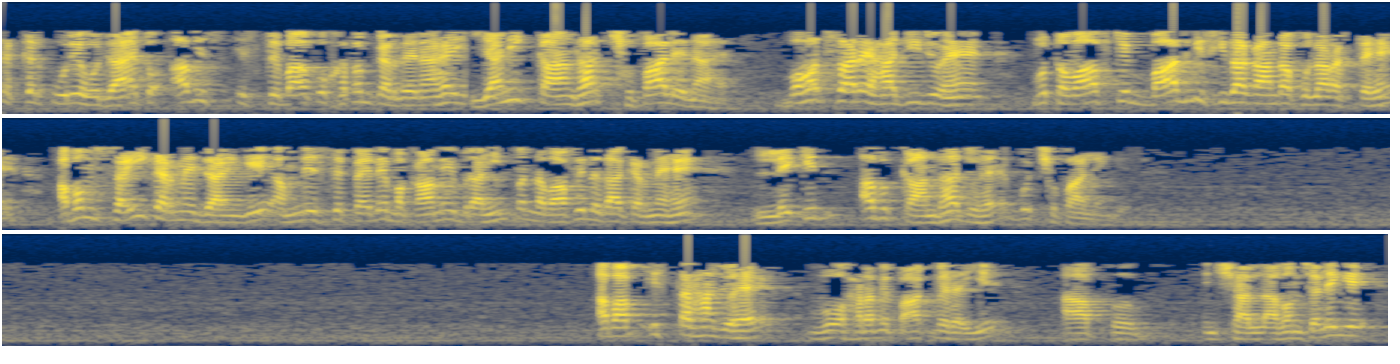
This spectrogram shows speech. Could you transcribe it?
چکر پورے ہو جائیں تو اب اس استباع کو ختم کر دینا ہے یعنی کاندھا چھپا لینا ہے۔ بہت سارے حاجی جو ہیں، وہ طواف کے بعد بھی سیدھا کاندھا کھلا رکھتے ہیں۔ اب ہم صحیح کرنے جائیں گے، ہم نے اس سے پہلے مقام ابراہیم پر نوافل ادا کرنے ہیں، لیکن اب کاندھا جو ہے، وہ چھپا لیں گے۔ اب آپ اس طرح جو ہے، وہ حرم پاک میں رہیے۔ آپ انشاءاللہ اب ہم چلیں گے۔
